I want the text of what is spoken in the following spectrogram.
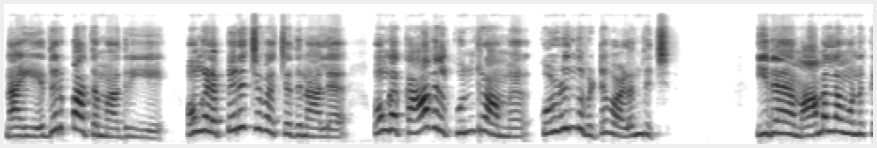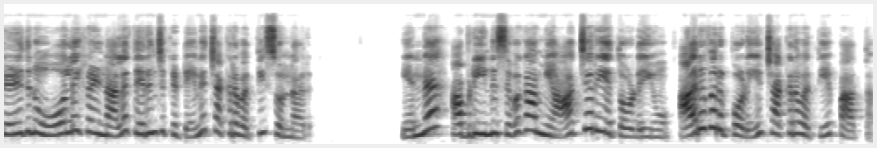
நான் எதிர்பார்த்த மாதிரியே உங்களை பிரிச்சு வச்சதுனால உங்க காதல் குன்றாம கொழுந்து விட்டு வளர்ந்துச்சு. இத மாமல்லம் உனக்கு எழுதின ஓலைகள்னால தெரிஞ்சுக்கிட்டேன்னு சக்கரவர்த்தி சொன்னாரு. என்ன? அப்படின்னு சிவகாமி ஆச்சரியத்தோடையும் அருவருப்போடையும் சக்கரவர்த்தியை பார்த்தா.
